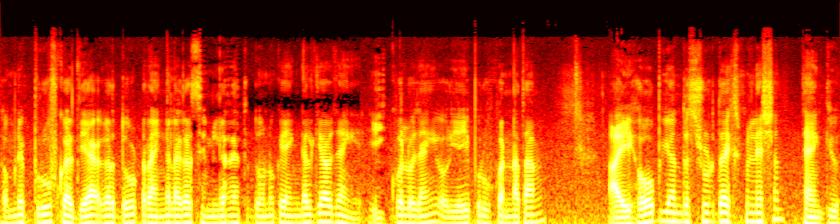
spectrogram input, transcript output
तो हमने प्रूफ कर दिया, अगर दो ट्राइंगल अगर सिमिलर है तो दोनों के एंगल क्या हो जाएँगे? इक्वल हो जाएँगे और यही प्रूफ करना था हमें। I hope you understood the explanation thank you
